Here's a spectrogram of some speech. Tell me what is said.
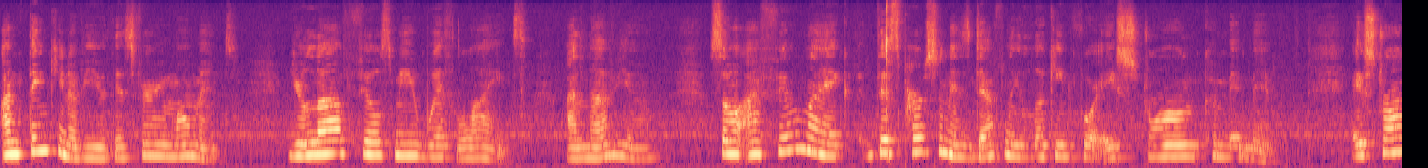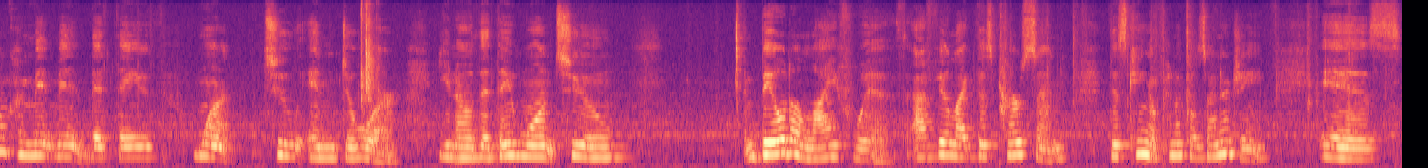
I'm thinking of you this very moment. Your love fills me with light. I love you. So I feel like this person is definitely looking for a strong commitment. A strong commitment that they want to endure. You know, that they want to build a life with. I feel like this person, this King of Pentacles energy, is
